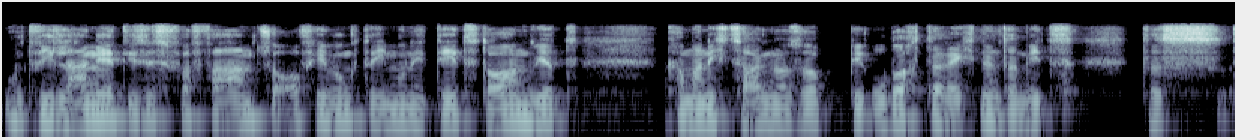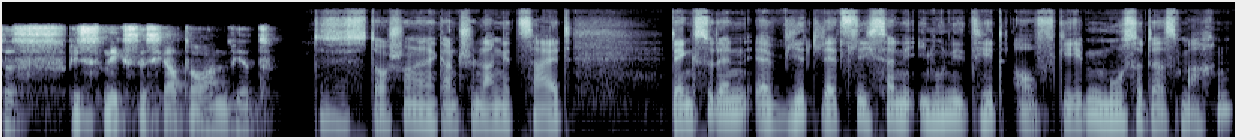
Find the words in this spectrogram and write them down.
Und wie lange dieses Verfahren zur Aufhebung der Immunität dauern wird, kann man nicht sagen. Also Beobachter rechnen damit, dass das bis nächstes Jahr dauern wird. Das ist doch schon eine ganz schön lange Zeit. Denkst du denn, er wird letztlich seine Immunität aufgeben? Muss er das machen?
